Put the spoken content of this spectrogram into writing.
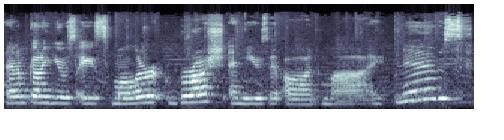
And I'm gonna use a smaller brush and use it on my nibs.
